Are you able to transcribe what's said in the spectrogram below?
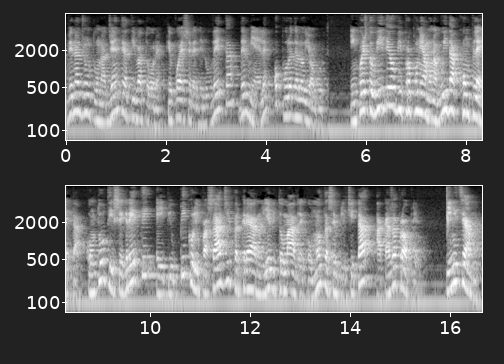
viene aggiunto un agente attivatore che può essere dell'uvetta, del miele oppure dello yogurt. In questo video vi proponiamo una guida completa con tutti i segreti e i più piccoli passaggi per creare un lievito madre con molta semplicità a casa propria. Iniziamo!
